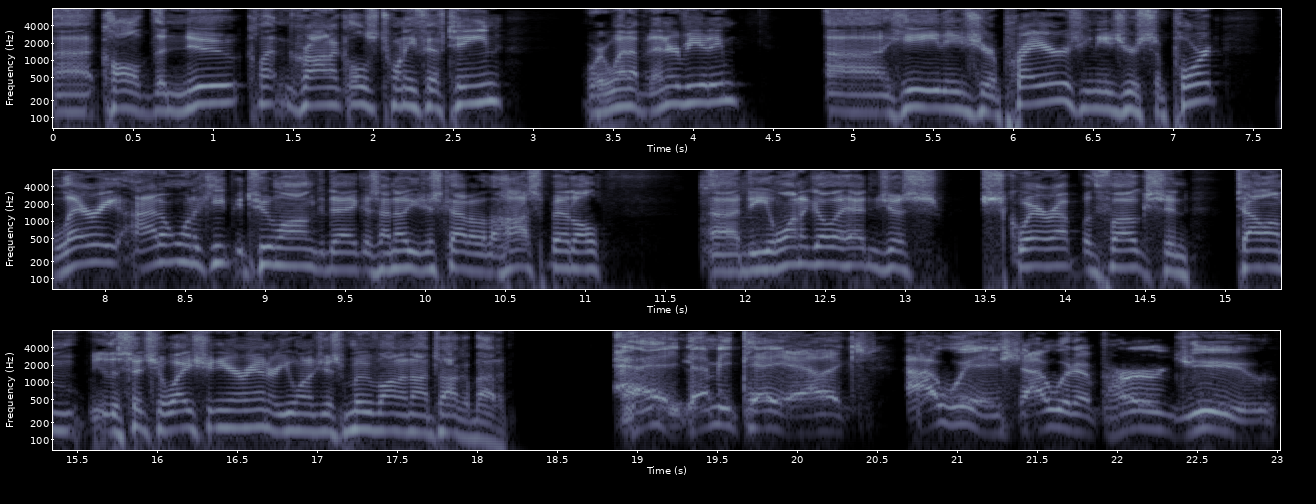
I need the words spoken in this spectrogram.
uh, called The New Clinton Chronicles 2015, where we went up and interviewed him. Uh, he needs your prayers. He needs your support. Larry, I don't want to keep you too long today because I know you just got out of the hospital. Uh, do you want to go ahead and just square up with folks and tell them the situation you're in, or you want to just move on and not talk about it? Hey, let me tell you, Alex, I wish I would have heard you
